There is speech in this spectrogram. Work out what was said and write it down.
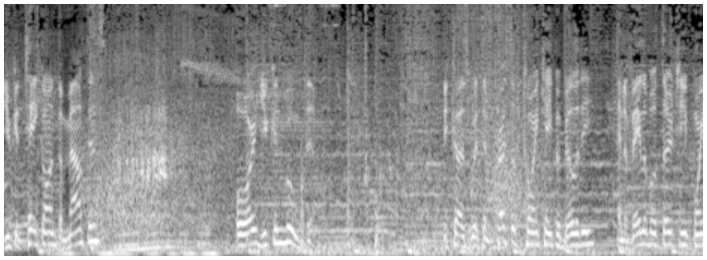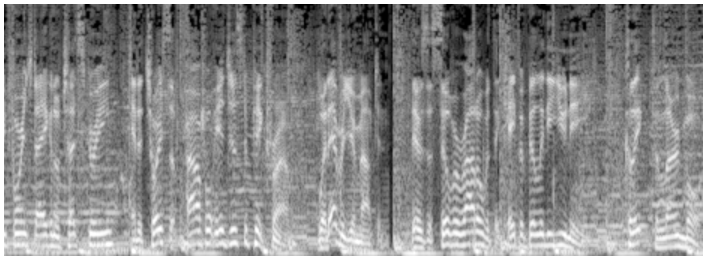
you can take on the mountains or you can move them. Because with impressive towing capability, an available 13.4 inch diagonal touchscreen, and a choice of powerful engines to pick from, whatever your mountain, there's a Silverado with the capability you need. Click to learn more.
